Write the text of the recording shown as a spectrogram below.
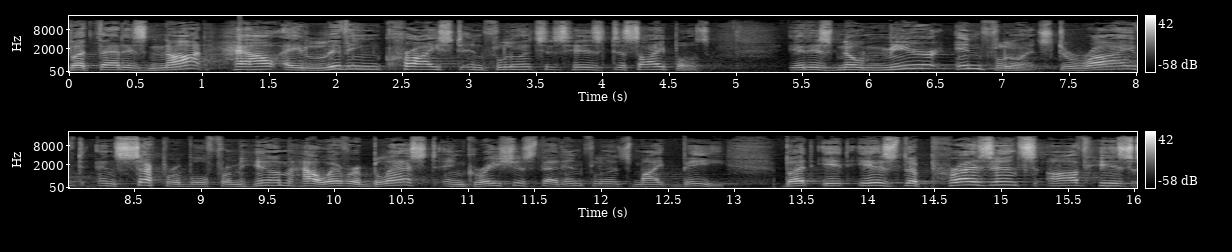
but that is not how a living Christ influences his disciples. It is no mere influence derived and separable from Him, however blessed and gracious that influence might be, but it is the presence of His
